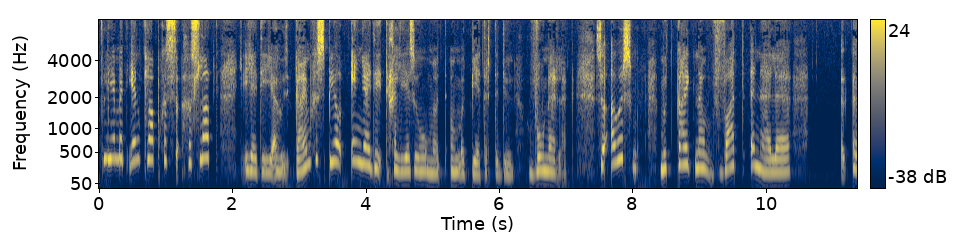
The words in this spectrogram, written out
vleie met een klap ges geslat. Jy het jou game gespeel en jy het gelees hoe om het, om dit beter te doen. Wonderlik. So ouers moet kyk na wat in hulle uh,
